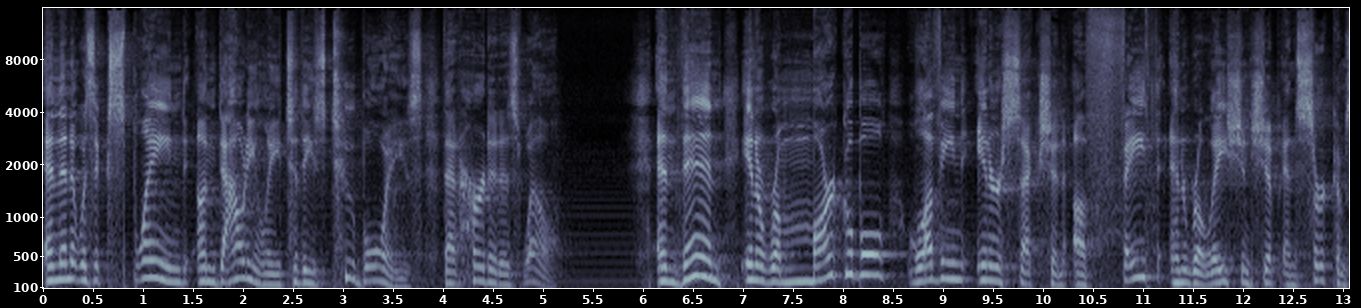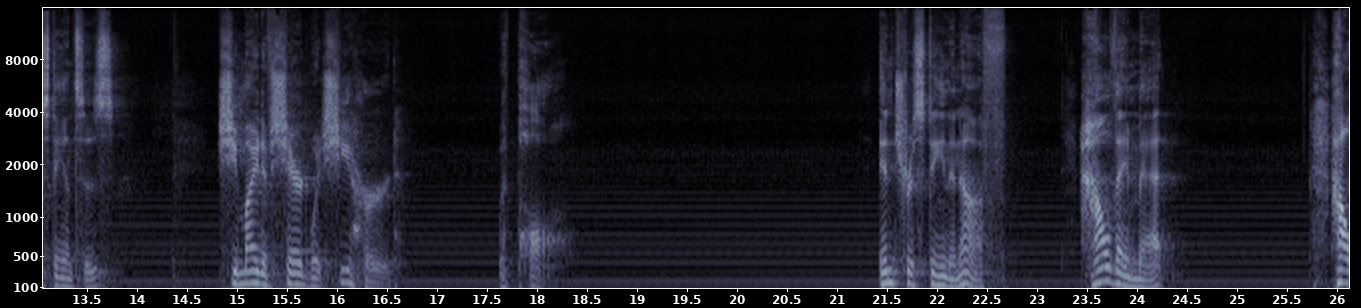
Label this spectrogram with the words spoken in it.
And then it was explained undoubtedly to these two boys that heard it as well. And then, in a remarkable, loving intersection of faith and relationship and circumstances, she might have shared what she heard with Paul. Interesting enough, how they met, how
